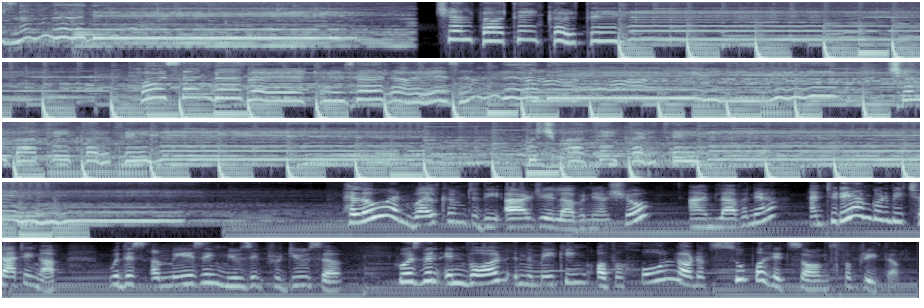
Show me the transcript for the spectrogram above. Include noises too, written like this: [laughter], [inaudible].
ज़िंदगी चल बातें करते हैं। संग बैठ जरा ये जिंदगी चल बातें करते हैं कुछ बातें करते हैं Hello and welcome to the RJ Lavanya Show. I'm Lavanya, and today I'm going to be chatting up with this amazing music producer who has been involved in the making of a whole lot of super hit songs for Preetham.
